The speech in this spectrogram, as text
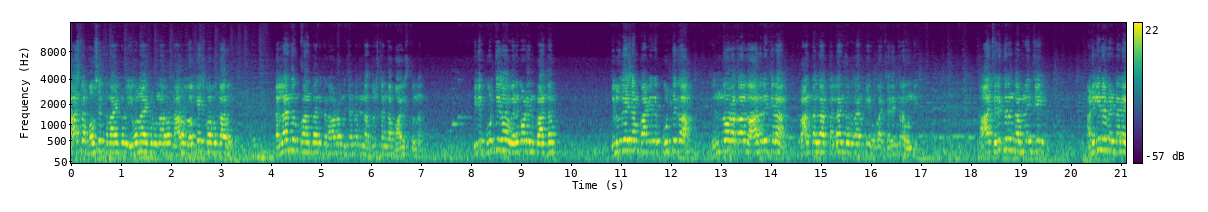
రాష్ట్ర భవిష్యత్తు నాయకుడు యువ నాయకుడు ఉన్నారో నారా లోకేష్ బాబు గారు కళ్యాణదుర్గ ప్రాంతానికి రావడం నిజంగా నేను అదృష్టంగా భావిస్తున్నాను. ఇది పూర్తిగా వెనుకబడిన ప్రాంతం. తెలుగుదేశం పార్టీని పూర్తిగా ఎన్నో రకాలుగా ఆదరించిన ప్రాంతంగా కళ్యాణదుర్గానికి ఒక చరిత్ర ఉంది. ఆ చరిత్రను గమనించి అడిగిన వెంటనే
